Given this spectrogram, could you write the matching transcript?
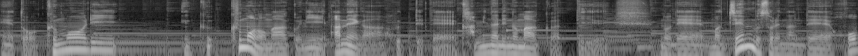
えー、と曇り雲のマークに雨が降ってて雷のマークがっていうので、まあ、全部それなんでほ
